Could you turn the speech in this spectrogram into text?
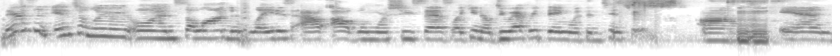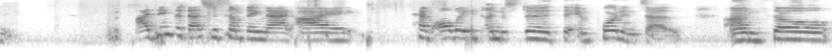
there's an interlude on Solange's latest al- album where she says like you know do everything with intention, um, Mhm. and I think that that's just something that I have always understood the importance of. Um, so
